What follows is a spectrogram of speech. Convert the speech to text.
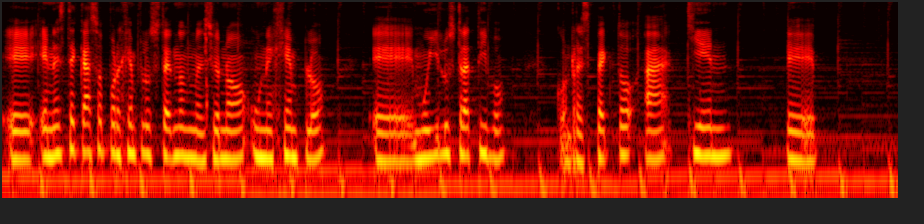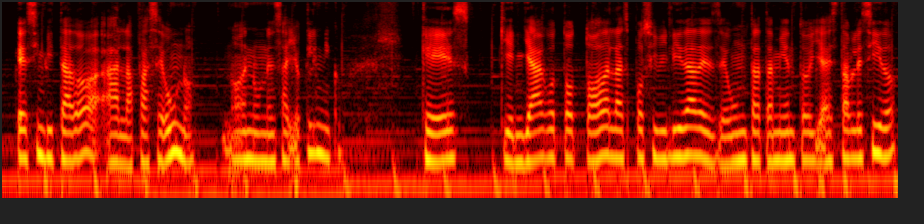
Eh, en este caso, por ejemplo, usted nos mencionó un ejemplo eh, muy ilustrativo con respecto a quién es invitado a, la fase 1, ¿no? En un ensayo clínico, que es quien ya agotó todas las posibilidades de un tratamiento ya establecido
